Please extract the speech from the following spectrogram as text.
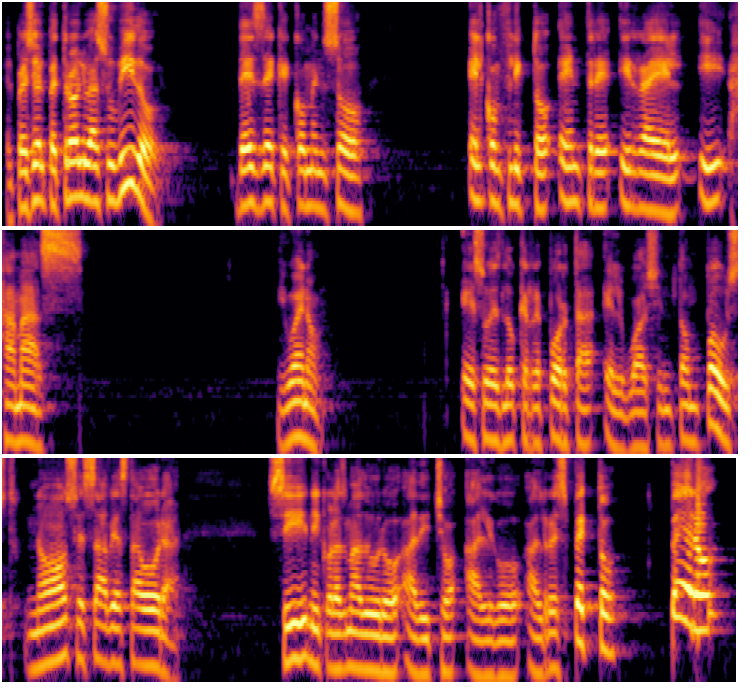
El precio del petróleo ha subido desde que comenzó el conflicto entre Israel y Hamas. Y bueno, eso es lo que reporta el Washington Post. No se sabe hasta ahora si Nicolás Maduro ha dicho algo al respecto, pero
